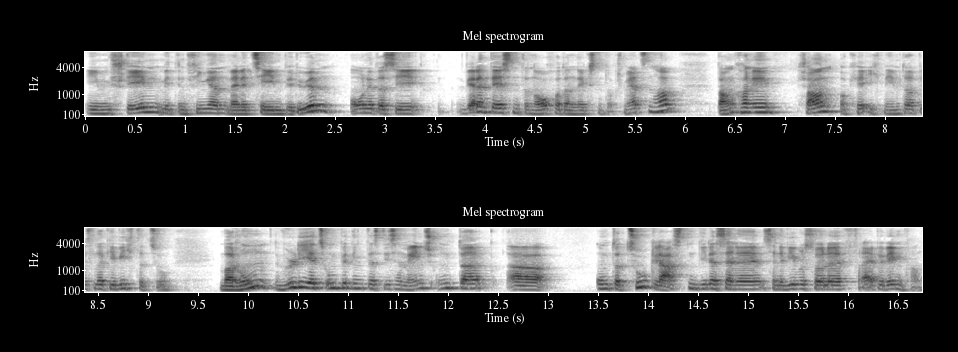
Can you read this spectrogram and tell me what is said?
im Stehen mit den Fingern meine Zehen berühren, ohne dass ich währenddessen danach oder am nächsten Tag Schmerzen habe. Dann kann ich schauen, okay, ich nehme da ein bisschen Gewicht dazu. Warum will ich jetzt unbedingt, dass dieser Mensch unter, äh, unter Zuglasten wieder seine, seine Wirbelsäule frei bewegen kann?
